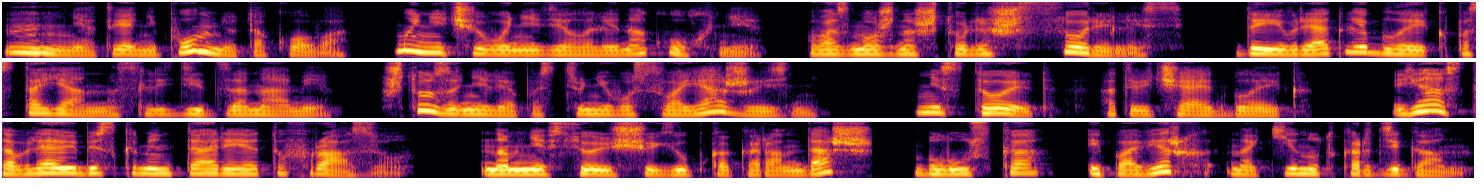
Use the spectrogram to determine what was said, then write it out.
Нет, я не помню такого. Мы ничего не делали на кухне. Возможно, что лишь ссорились. Да и вряд ли Блейк постоянно следит за нами. Что за нелепость? У него своя жизнь. «Не стоит», — отвечает Блейк. Я оставляю без комментария эту фразу. На мне все еще юбка-карандаш, блузка и поверх накинут кардиган.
